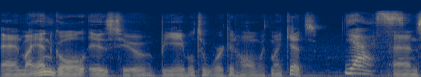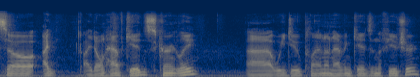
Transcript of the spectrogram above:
and my end goal is to be able to work at home with my kids. Yes. And so I I don't have kids currently. Uh, we do plan on having kids in the future,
